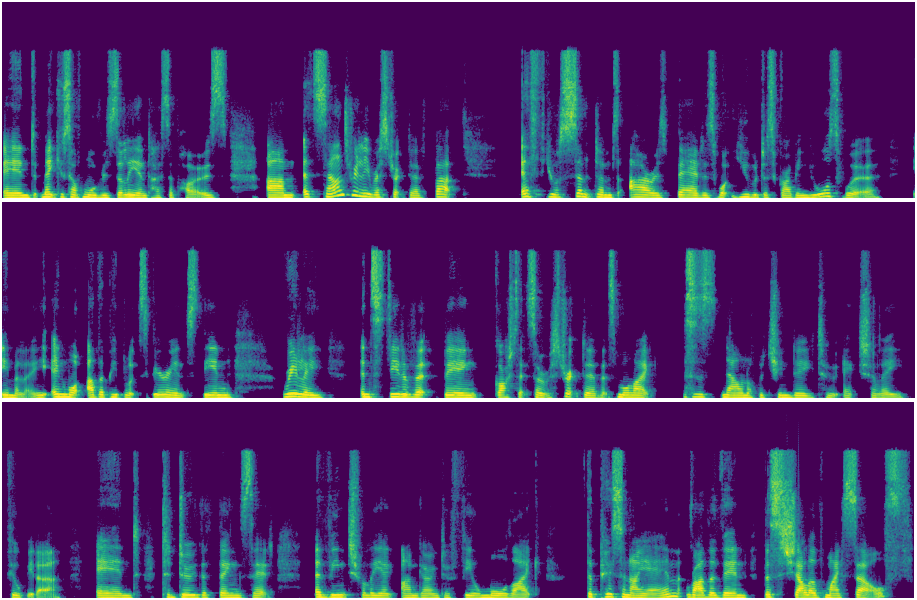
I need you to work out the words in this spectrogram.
and make yourself more resilient, I suppose. Um, it sounds really restrictive, but if your symptoms are as bad as what you were describing yours were, Emily, and what other people experience, then really instead of it being, gosh, that's so restrictive, it's more like this is now an opportunity to actually feel better and to do the things that eventually I'm going to feel more like the person I am rather than this shell of myself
